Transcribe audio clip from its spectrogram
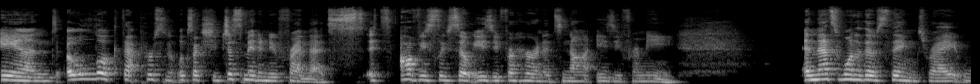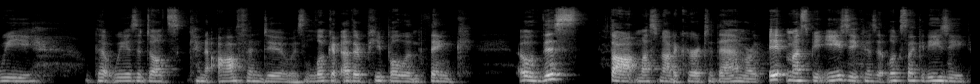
And oh look, that person it looks like she just made a new friend. That's it's obviously so easy for her and it's not easy for me. And that's one of those things, right? We that we as adults can often do is look at other people and think, "Oh, this thought must not occur to them or it must be easy because it looks like it easy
